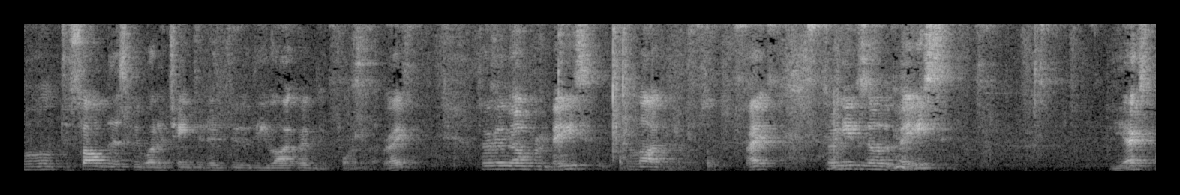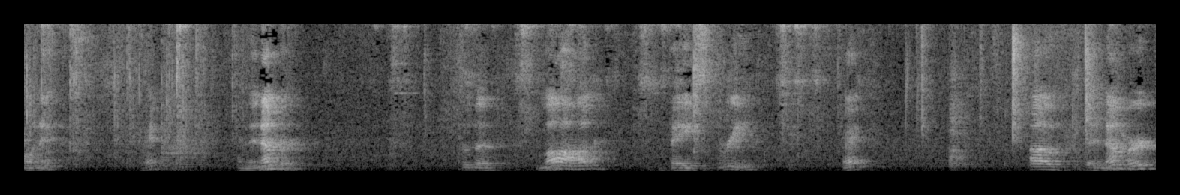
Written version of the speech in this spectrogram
Well, to solve this, we want to change it into the logarithmic formula, right? So we're going to go from base to logarithms, right? So we need to know the base, the exponent, right? And the number. So the log base 3, right? Of the number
